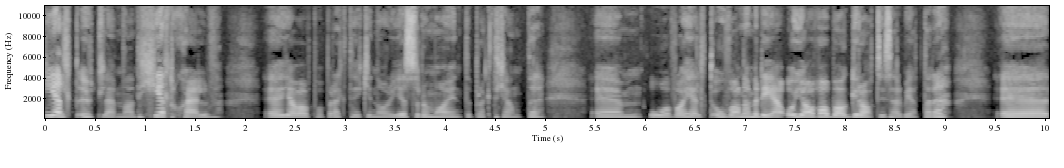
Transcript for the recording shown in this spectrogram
helt utlämnad, helt själv. Eh, jag var på praktik i Norge, så de har inte praktikanter. Ehm, och var helt ovana med det. Och jag var bara gratisarbetare. Eh,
